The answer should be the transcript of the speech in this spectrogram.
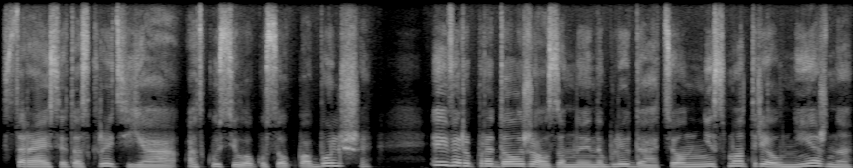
Стараясь это скрыть, я откусила кусок побольше. Эвер продолжал за мной наблюдать. Он не смотрел нежно,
